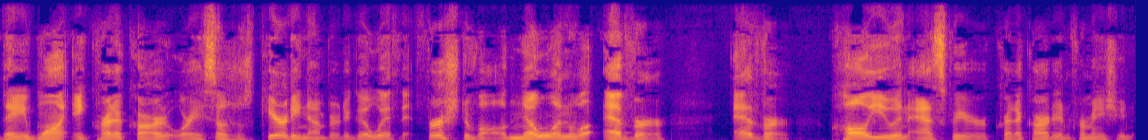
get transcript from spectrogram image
They want a credit card or a social security number to go with it. First of all, no one will ever, ever call you and ask for your credit card information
